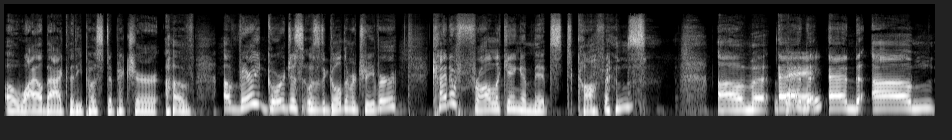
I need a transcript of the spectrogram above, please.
a while back that he posted a picture of a very gorgeous, was it a golden retriever, kind of frolicking amidst coffins. Um Okay. and and um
